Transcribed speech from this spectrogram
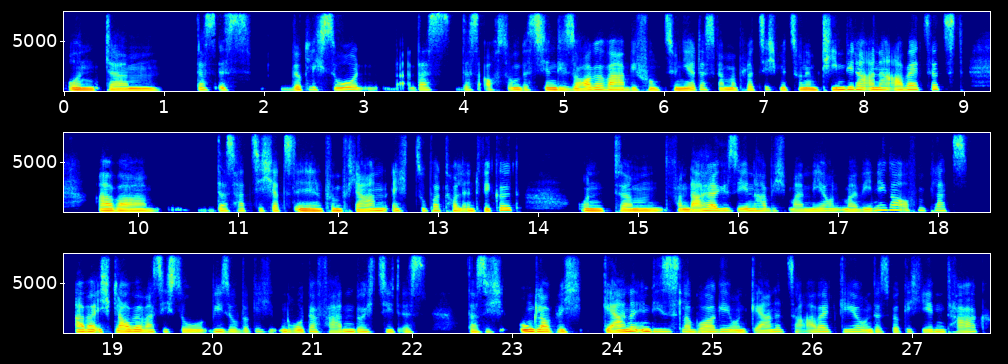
Und ähm, das ist wirklich so, dass das auch so ein bisschen die Sorge war, wie funktioniert das, wenn man plötzlich mit so einem Team wieder an der Arbeit sitzt. Aber das hat sich jetzt in den fünf Jahren echt super toll entwickelt. Und ähm, von daher gesehen habe ich mal mehr und mal weniger auf dem Platz. Aber ich glaube, was sich so, wie so wirklich ein roter Faden durchzieht, ist, dass ich unglaublich gerne in dieses Labor gehe und gerne zur Arbeit gehe und das wirklich jeden Tag,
